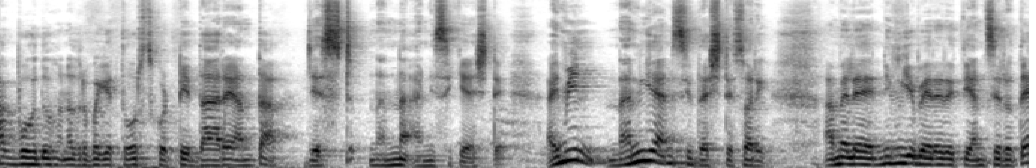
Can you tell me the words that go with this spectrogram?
ಆಗ್ಬೋದು ಅನ್ನೋದ್ರ ಬಗ್ಗೆ ತೋರಿಸ್ಕೊಟ್ಟಿದ್ದಾರೆ ಅಂತ ಜಸ್ಟ್ ನನ್ನ ಅನಿಸಿಕೆ ಅಷ್ಟೇ. ಐ ಮೀನ್ ನನಗೆ ಅನಿಸಿದ್ದಷ್ಟೇ ಸಾರಿ ಆಮೇಲೆ ನಿಮಗೆ ಬೇರೆ ರೀತಿ ಅನಿಸಿರುತ್ತೆ.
